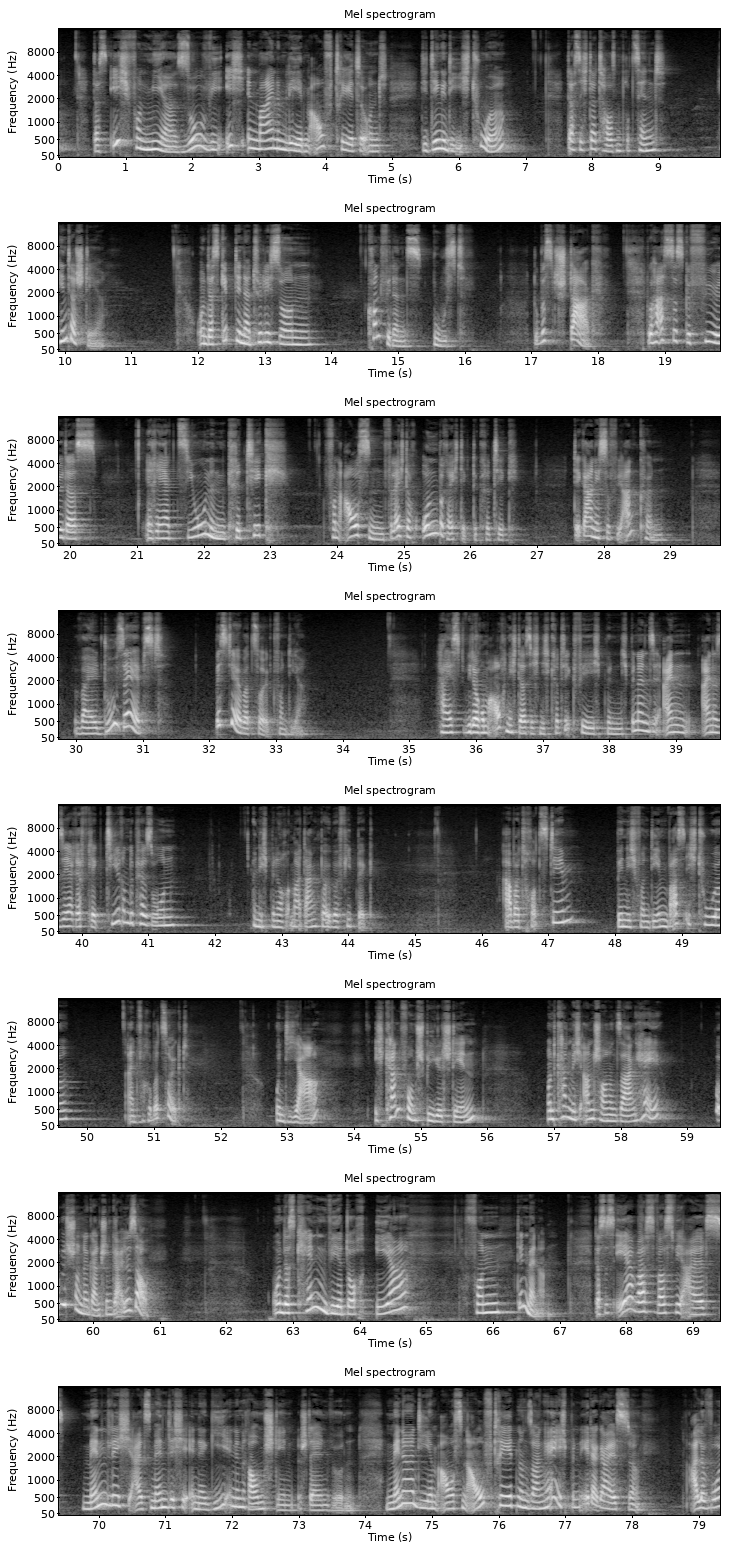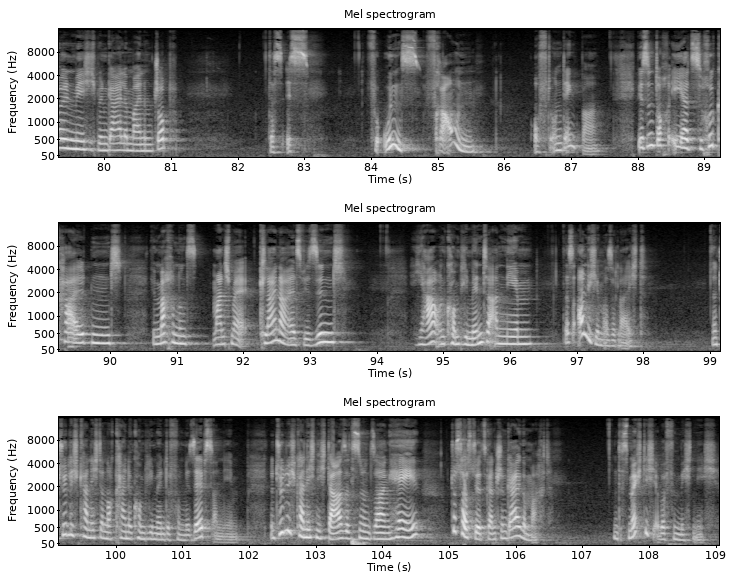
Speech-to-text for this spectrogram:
dass ich von mir, so wie ich in meinem Leben auftrete und die Dinge, die ich tue, dass ich da 1000 Prozent hinterstehe. Und das gibt dir natürlich so einen Confidence Boost. Du bist stark. Du hast das Gefühl, dass Reaktionen, Kritik von außen, vielleicht auch unberechtigte Kritik, dir gar nicht so viel ankönnen, weil du selbst bist ja überzeugt von dir. Heißt wiederum auch nicht, dass ich nicht kritikfähig bin. Ich bin ein, ein, eine sehr reflektierende Person und ich bin auch immer dankbar über Feedback. Aber trotzdem bin ich von dem, was ich tue, einfach überzeugt. Und ja, ich kann vorm Spiegel stehen und kann mich anschauen und sagen, hey, du bist schon eine ganz schön geile Sau. Und das kennen wir doch eher von den Männern. Das ist eher was, was wir als männlich, als männliche Energie in den Raum stehen, stellen würden. Männer, die im Außen auftreten und sagen, hey, ich bin eh der Geilste. Alle wollen mich, ich bin geil in meinem Job. Das ist für uns Frauen oft undenkbar. Wir sind doch eher zurückhaltend, wir machen uns manchmal kleiner als wir sind. Ja, und Komplimente annehmen, das ist auch nicht immer so leicht. Natürlich kann ich dann noch keine Komplimente von mir selbst annehmen. Natürlich kann ich nicht da sitzen und sagen, hey, das hast du jetzt ganz schön geil gemacht. Und das möchte ich aber für mich nicht.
